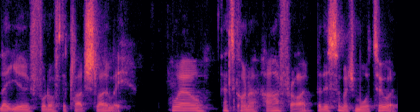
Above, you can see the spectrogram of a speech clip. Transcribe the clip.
let your foot off the clutch slowly. Well, that's kind of half right, but there's so much more to it.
